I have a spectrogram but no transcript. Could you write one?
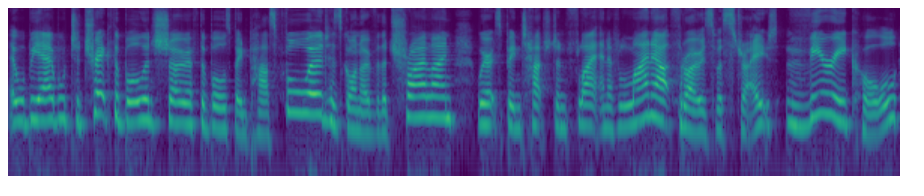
It will be able to track the ball and show if the ball's been passed forward, has gone over the try line, where it's been touched in flight, and if line out throws were straight. Very cool.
